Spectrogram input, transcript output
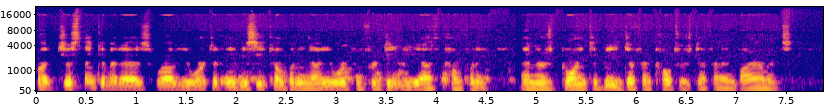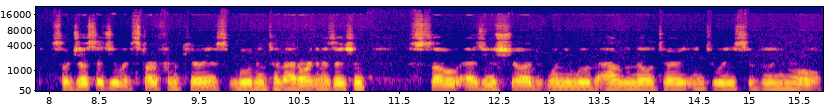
But just think of it as well, you worked at ABC Company, now you're working for DEF Company, and there's going to be different cultures, different environments. So just as you would start from curious moving to that organization, so as you should when you move out of the military into a civilian role.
